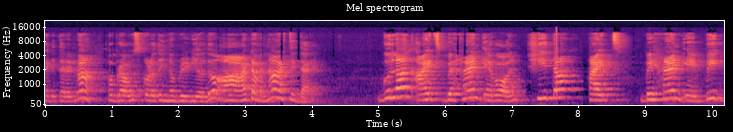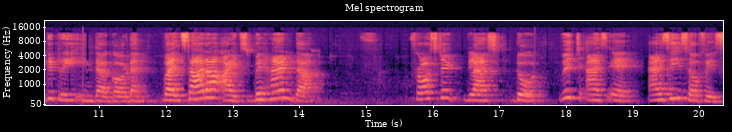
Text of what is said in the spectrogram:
ಕರೀತಾರಲ್ವಾ? ಒಬ್ರು ಔಸ್ಕೊಳ್ಳೋದು ಇನ್ನೊಬ್ರು ಹಿಡಿಯೋದು, ಆ ಆಟವನ್ನು ಆಡ್ತಿದ್ದಾರೆ. Gulan hides behind a wall Sheeta hides behind a big tree in the garden while Sara hides behind the frosted glass door, which has a asy surface.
